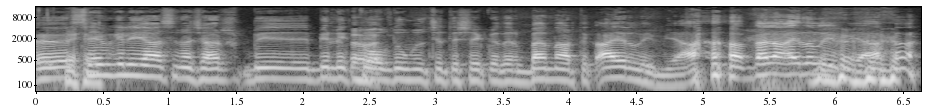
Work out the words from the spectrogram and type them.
e, sevgili Yasin Açar bir, birlikte Evet. olduğumuz için teşekkür ederim. Ben artık ayrılayım ya. ben ayrılayım ya.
